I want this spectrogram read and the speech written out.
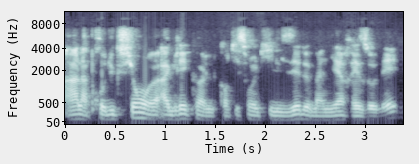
à, la production euh, agricole quand ils sont utilisés de manière raisonnée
